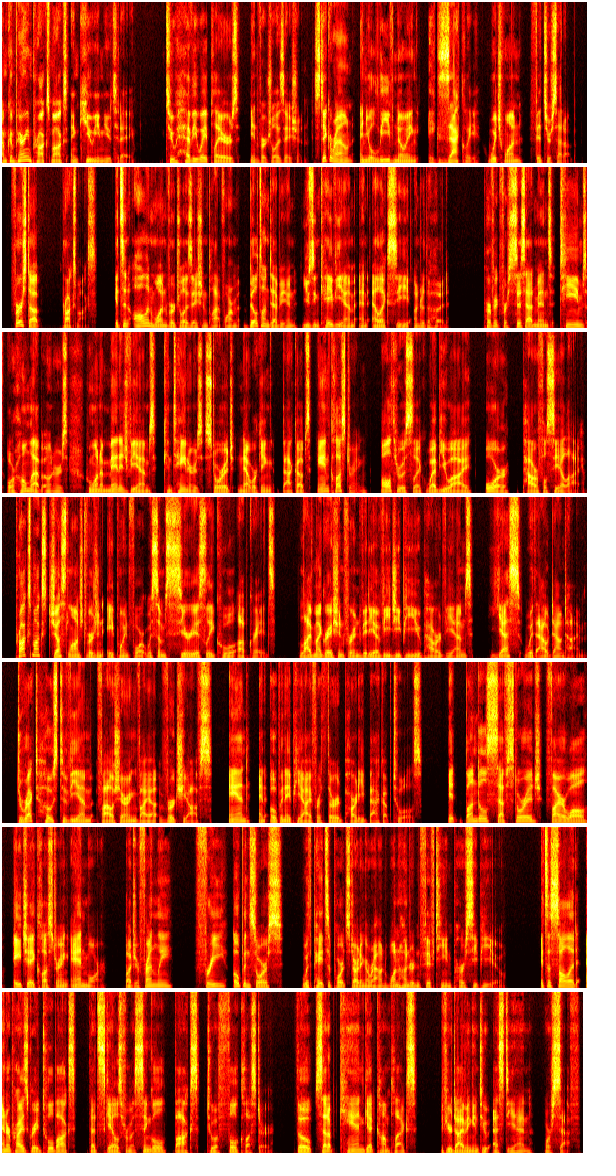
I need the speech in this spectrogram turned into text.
I'm comparing Proxmox and QEMU today, two heavyweight players in virtualization. Stick around and you'll leave knowing exactly which one fits your setup. First up, Proxmox. It's an all-in-one virtualization platform built on Debian using KVM and LXC under the hood. Perfect for sysadmins, teams, or home lab owners who want to manage VMs, containers, storage, networking, backups, and clustering, all through a slick web UI or powerful CLI. Proxmox just launched version 8.4 with some seriously cool upgrades. Live migration for NVIDIA vGPU-powered VMs? Yes, without downtime. Direct host-to-VM file sharing via virtiofs, and an open API for third-party backup tools. It bundles Ceph storage, firewall, HA clustering, and more. Budget-friendly, free, open source, with paid support starting around 115 per CPU. It's a solid, enterprise-grade toolbox that scales from a single box to a full cluster, though setup can get complex if you're diving into SDN or Ceph.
